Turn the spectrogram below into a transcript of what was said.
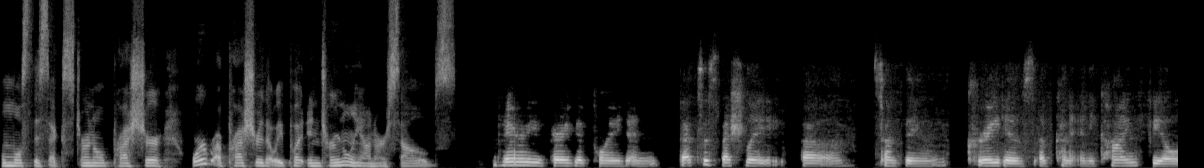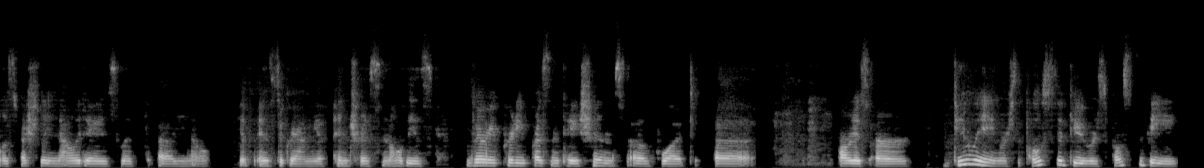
almost this external pressure or a pressure that we put internally on ourselves. Very, very good point. And that's especially uh, something creatives of kind of any kind feel, especially nowadays with, uh, you know, you have Instagram, you have Pinterest, and all these very pretty presentations of what uh, artists are doing or supposed to do or supposed to be.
